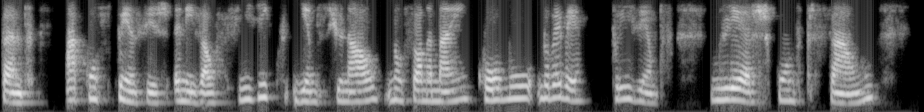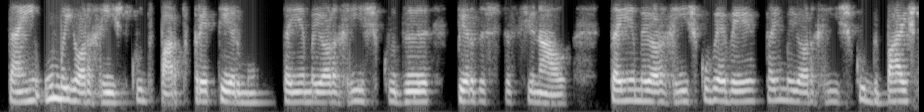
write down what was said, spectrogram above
Portanto, há consequências a nível físico e emocional, não só na mãe, como no bebê. Por exemplo, mulheres com depressão têm um maior risco de parto pré-termo, têm um maior risco de perda estacional, têm maior risco, o bebê tem maior risco de baixo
